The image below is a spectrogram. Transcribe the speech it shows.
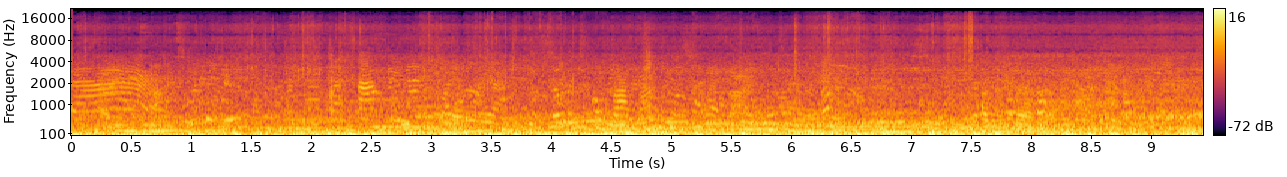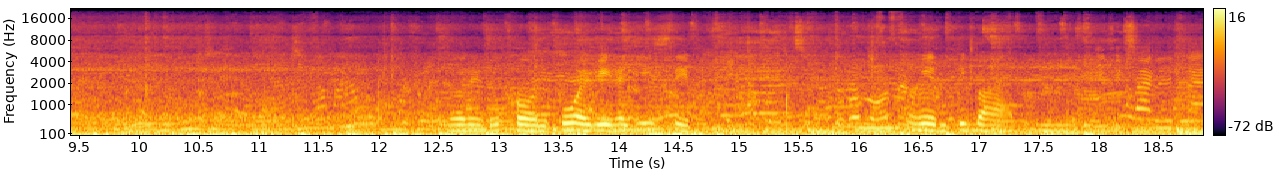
ดูดิทุกคนกล้วยวีละยี่สิบเวนติบาทยี่สิบบาทเลยจ้า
